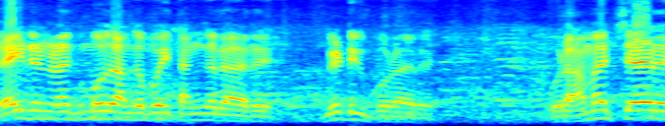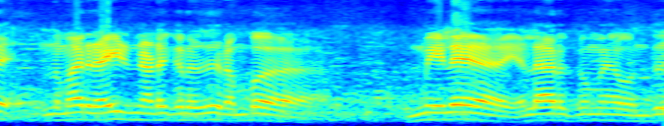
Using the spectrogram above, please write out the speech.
ரைடு நடக்கும்போது அங்கே போய் தங்குறாரு. வீட்டுக்கு போகிறாரு ஒரு அமைச்சர் இந்த மாதிரி ரைடு நடக்கிறது ரொம்ப உண்மையிலே எல்லாருக்குமே வந்து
